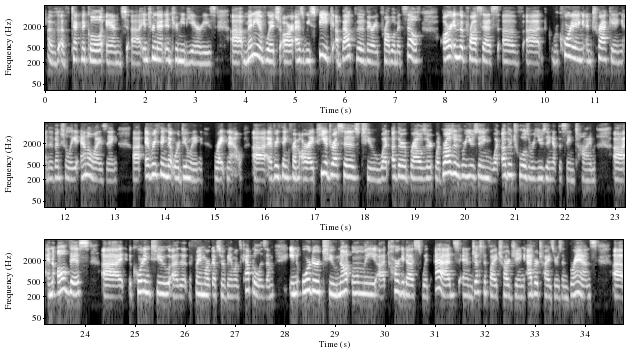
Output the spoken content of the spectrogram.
of, of, technical and uh, internet intermediaries, uh, many of which are, as we speak about the very problem itself, are in the process of uh, recording and tracking and eventually analyzing uh, everything that we're doing right now. Uh, everything from our IP addresses to what other browser, what browsers we're using, what other tools we're using at the same time. Uh, and all this, uh, according to uh, the, the, framework of surveillance capitalism, in order to not only target us with ads and justify charging advertisers and brands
